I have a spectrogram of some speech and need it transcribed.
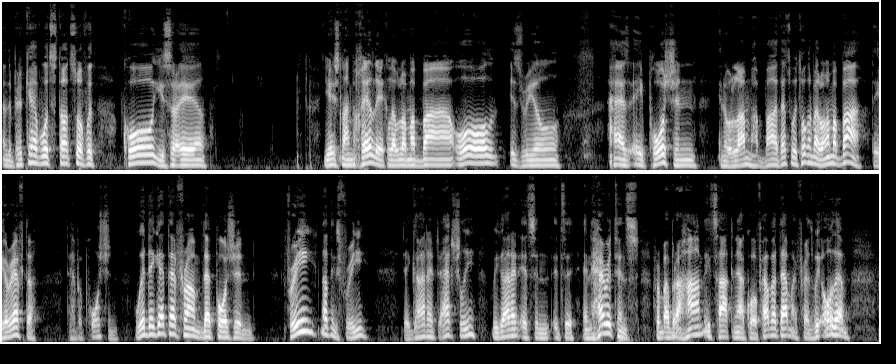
And the Pirkei Avot starts off with Kol Yisrael Yesh Lam Chelek Haba. All Israel has a portion in Olam Haba. That's what we're talking about. Olam Haba, the hereafter. They have a portion. Where'd they get that from? That portion, free? Nothing's free. They got it. Actually, we got it. It's an it's an inheritance from Abraham, Yitzhak, and Yaakov. How about that, my friends? We owe them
